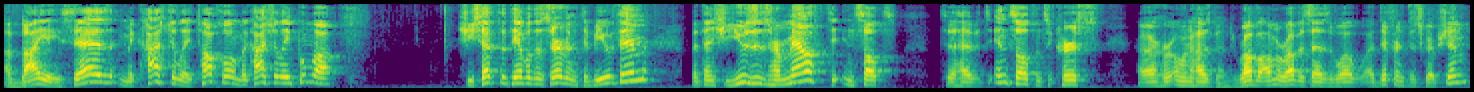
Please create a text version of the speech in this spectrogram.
Abaye says, "Mekashele tacho, mekashele puma." She sets the table to serve him to be with him, but then she uses her mouth to insult, to have to insult and to curse uh, her own husband. Rava Amar Rava says, well, a different description.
